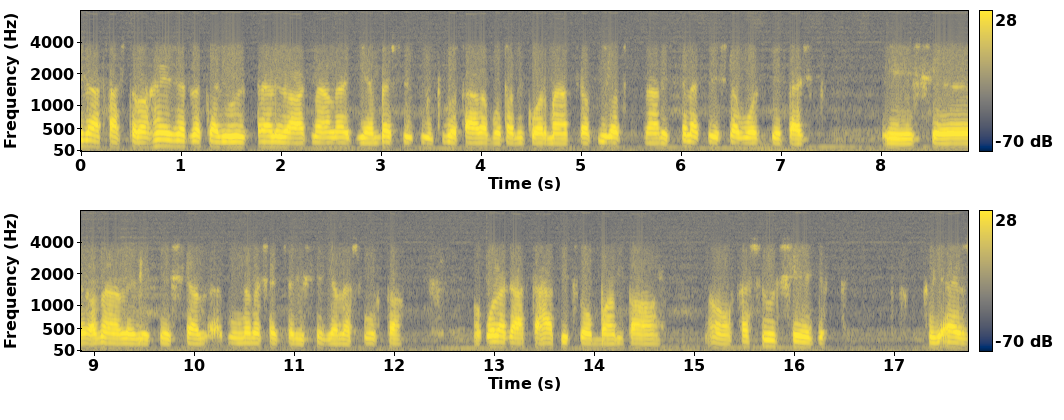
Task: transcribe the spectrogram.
kilátástalan helyzetbe került, előállt nála egy ilyen beszűkült tudatállapot, amikor már csak irracionális szelekvésre volt képes, és a nála lévéskéssel nemes egyszerűséggel leszúrta a kollégát, tehát itt robbant a, a feszültség, hogy ez,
